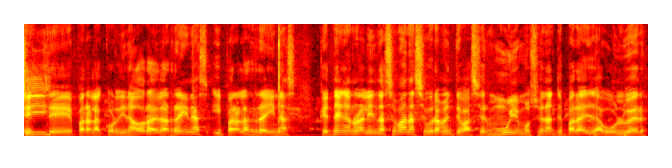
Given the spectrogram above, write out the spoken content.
este, para la coordinadora de las reinas y para las reinas. Que tengan una linda semana, seguramente va a ser muy emocionante para ellas volver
